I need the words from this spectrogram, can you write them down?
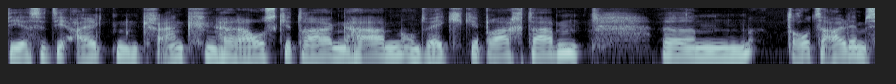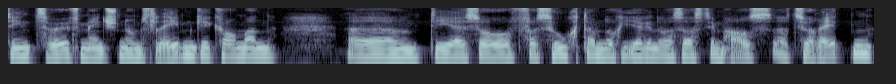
die also die alten Kranken herausgetragen haben und weggebracht haben. Ähm, trotz allem sind zwölf Menschen ums Leben gekommen, äh, die also versucht haben, noch irgendwas aus dem Haus äh, zu retten.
